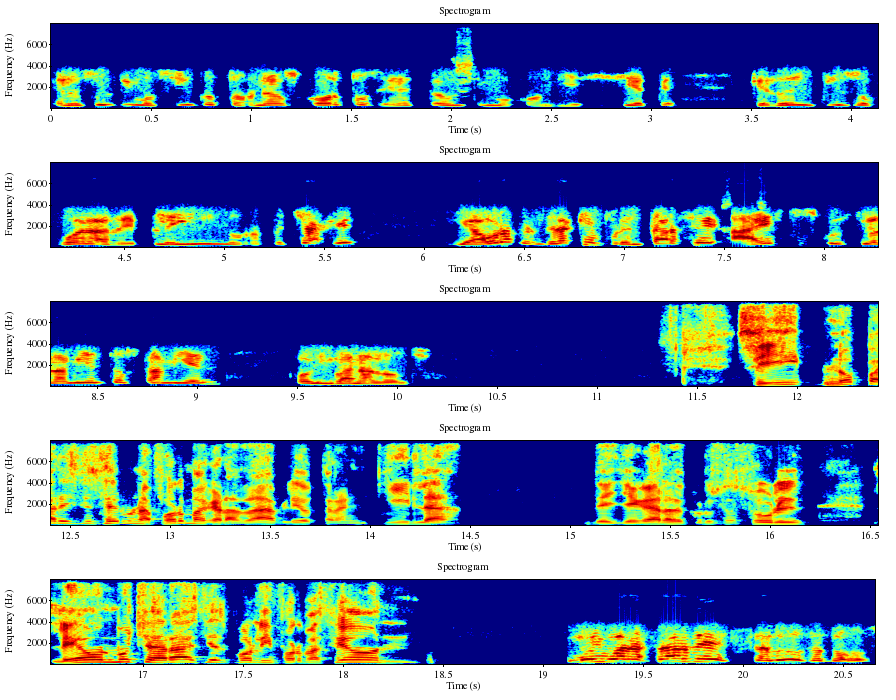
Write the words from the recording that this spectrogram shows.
en los últimos cinco torneos cortos, en este último con 17 quedó incluso fuera de play-in o repechaje, y ahora tendrá que enfrentarse a estos cuestionamientos también con Iván Alonso. Sí, no parece ser una forma agradable o tranquila de llegar al Cruz Azul. León, muchas gracias por la información. Muy buenas tardes, saludos a todos.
